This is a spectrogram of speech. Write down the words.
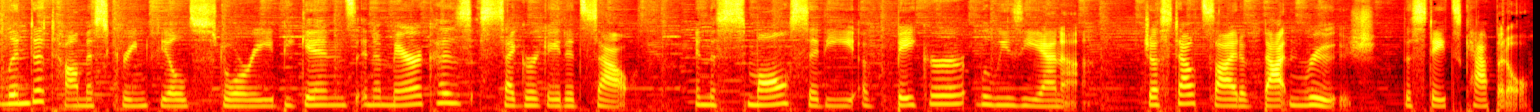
Linda Thomas Greenfield's story begins in America's segregated South, in the small city of Baker, Louisiana, just outside of Baton Rouge, the state's capital.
